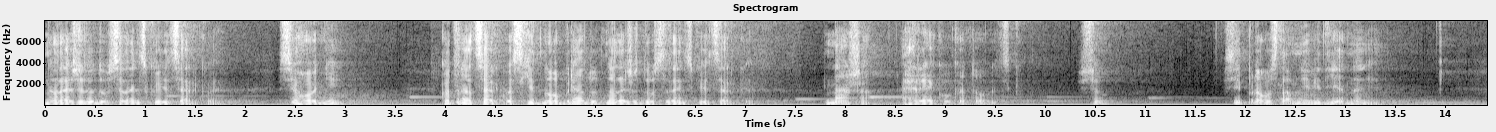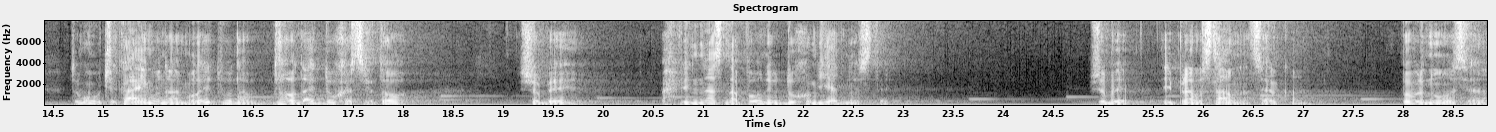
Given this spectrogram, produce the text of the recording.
Належали до Вселенської церкви. Сьогодні, котра церква східного обряду належить до Вселенської церкви? Наша греко-католицька. Все. Всі православні від'єднані. Тому чекаємо на молитву, на благодать Духа Святого, щоб Він нас наповнив духом єдності, щоб і православна церква повернулася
